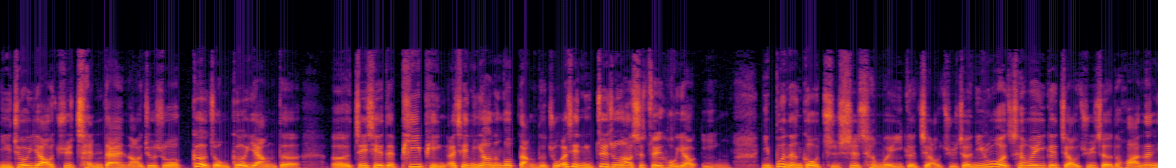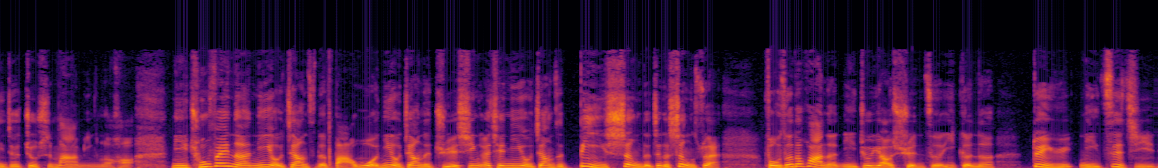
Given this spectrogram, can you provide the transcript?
你就要去承担啊，就是说各种各样的呃这些的批评，而且你要能够挡得住，而且你最重要是最后要赢，你不能够只是成为一个搅局者。你如果成为一个搅局者的话，那你这就是骂名了哈。你除非呢，你有这样子的把握，你有这样的决心而且你有这样子必胜的这个胜算，否则的话呢，你就要选择一个呢，对于你自己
